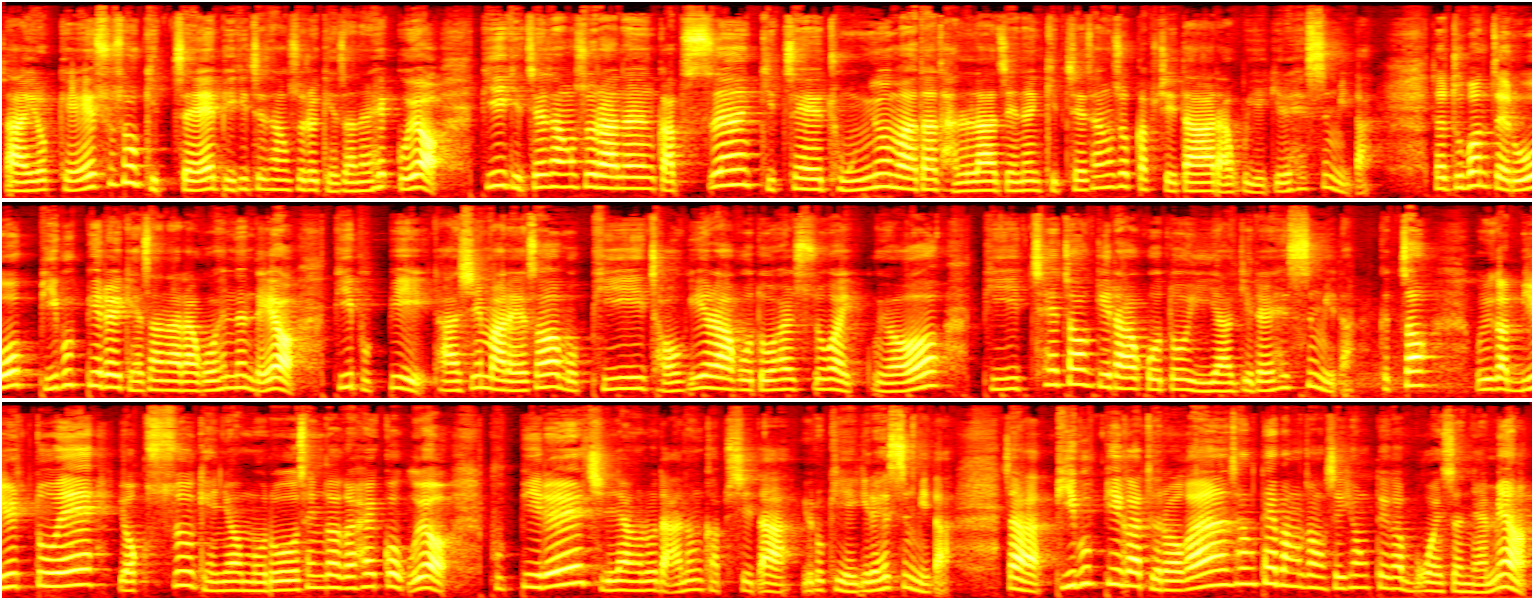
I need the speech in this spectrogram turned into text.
자, 이렇게 수소 기체, 비기체 상수를 계산을 했고요. 비기체 상수라는 값은 기체의 종류마다 달라지는 기체 상수 값이다 라고 얘기를 했습니다. 자, 두 번째로 비부피를 계산하라고 했는데요. 비부피, 다시 말해서 뭐 비적이라고도 할 수가 있고요. 비최적이라고도 이야기를 했습니다. 그쵸? 우리가 밀도의 역수 개념으로 생각을 할 거고요. 부피를 질량으로 나눈 값이다. 이렇게 얘기를 했습니다. 자, 비부피가 들어간 상태 방정식 형태가 뭐가 있었냐면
